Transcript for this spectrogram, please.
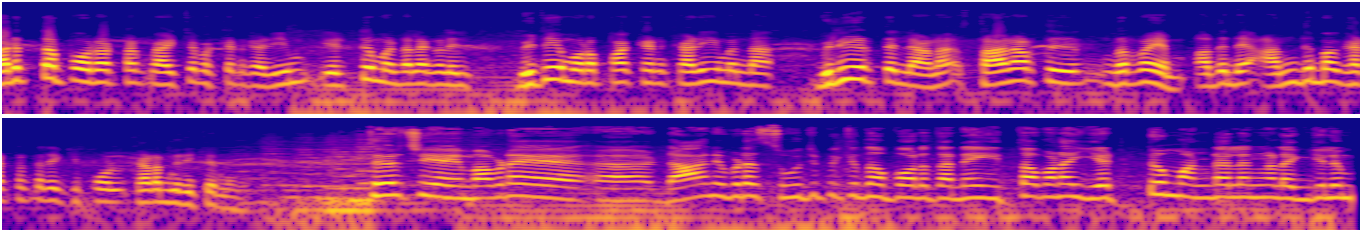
കടുത്ത പോരാട്ടം കാഴ്ചവെക്കാൻ കഴിയും എട്ട് മണ്ഡലങ്ങളിൽ വിജയം ഉറപ്പാക്കാൻ കഴിയുമെന്ന വിലയിരുത്തലാണ് സ്ഥാനാർത്ഥി നിർണയം അതിന്റെ അന്തിമഘട്ടത്തിലേക്ക് ഇപ്പോൾ കടന്നിരിക്കുന്നത്. തീർച്ചയായും അവിടെ ഡാൻ ഇവിടെ സൂചിപ്പിക്കുന്ന പോലെ തന്നെ ഇത്തവണ എട്ട് മണ്ഡലങ്ങളെങ്കിലും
